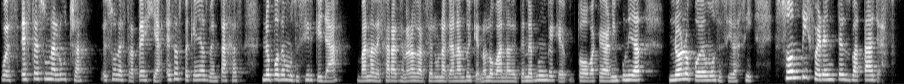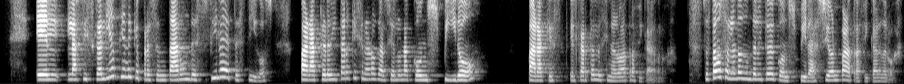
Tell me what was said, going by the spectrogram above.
pues esta es una lucha, es una estrategia. Estas pequeñas ventajas no podemos decir que ya van a dejar a Genaro García Luna ganando y que no lo van a detener nunca y que todo va a quedar en impunidad. No lo podemos decir así. Son diferentes batallas. La fiscalía tiene que presentar un desfile de testigos para acreditar que Genaro García Luna conspiró para que el cártel de Sinaloa traficara droga estamos hablando de un delito de conspiración para traficar droga.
